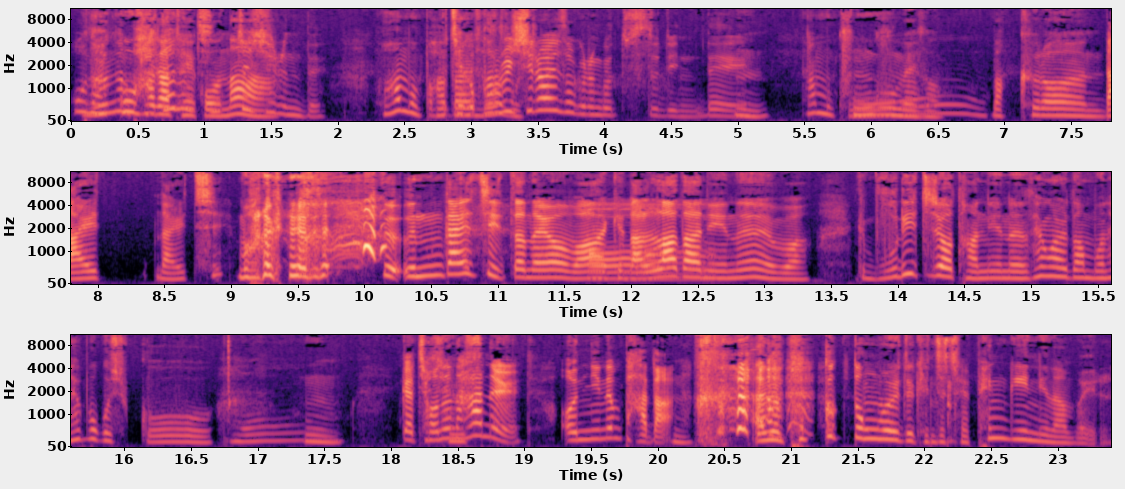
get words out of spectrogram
어, 물고기가 되거나 진짜 싫은데. 어, 한번 아, 바다에 제가 물을 살아보고 싫어해서 그런 것일 수도 있는데. 응, 한번 궁금해서. 오. 막 그런 날, 날치? 뭐라 그래야 돼? 그 은갈치 있잖아요. 막 이렇게 어. 날라다니는, 막, 이렇게 무리지어 다니는 생활도 한번 해보고 싶고, 오. 그러니까 저는 재밌- 하늘, 언니는 바다. 응. 아니면 북극 동물도 괜찮잖아요. 펭귄이나 막 이런.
